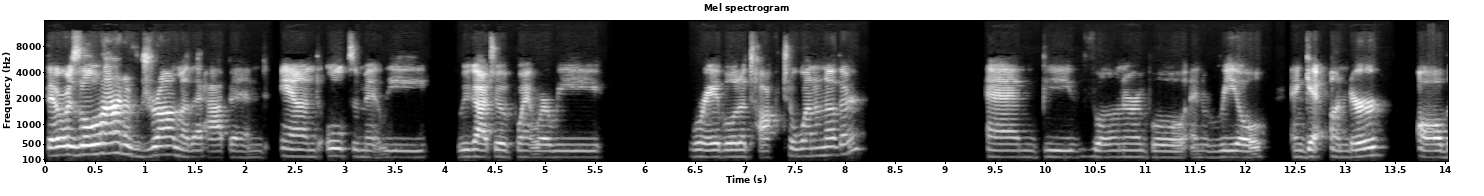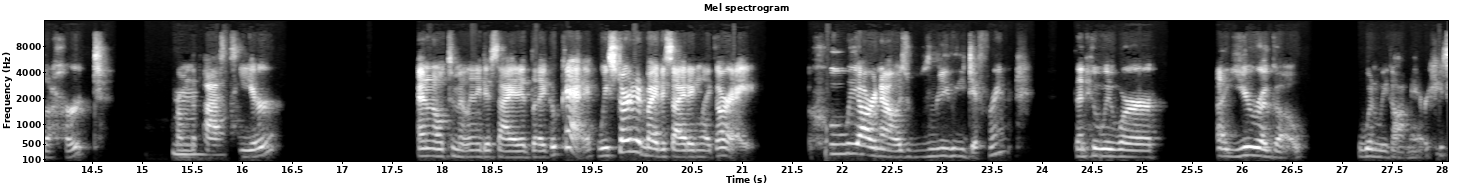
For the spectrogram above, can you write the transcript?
there was a lot of drama that happened, and ultimately, we got to a point where we were able to talk to one another and be vulnerable and real and get under all the hurt from mm-hmm. the past year and ultimately decided like okay we started by deciding like all right who we are now is really different than who we were a year ago when we got married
